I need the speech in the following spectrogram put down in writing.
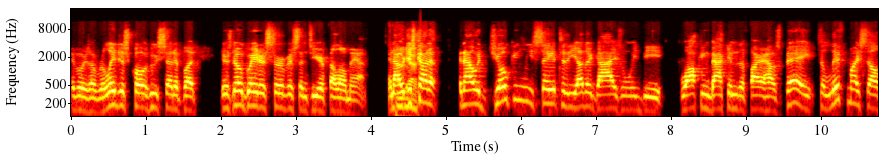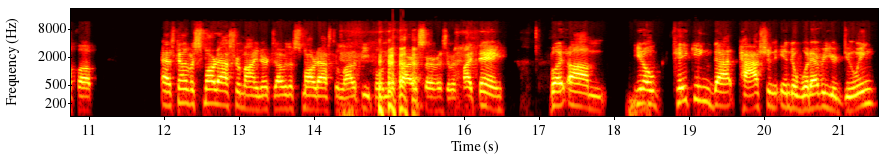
if it was a religious quote who said it, but there's no greater service than to your fellow man. And I would yes. just kind of, and I would jokingly say it to the other guys when we'd be walking back into the firehouse bay to lift myself up as kind of a smart ass reminder because I was a smart ass to a lot of people in the fire service. It was my thing. But um, you know, taking that passion into whatever you're doing.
